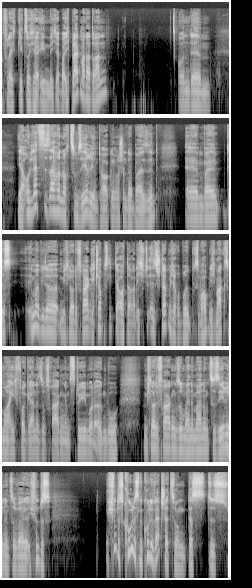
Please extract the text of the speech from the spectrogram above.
vielleicht geht es euch ja ähnlich. Aber ich bleib mal da dran. Und ähm, ja, und letzte Sache noch zum Serientalk, wenn wir schon dabei sind. Ähm, weil das immer wieder mich Leute fragen. Ich glaube, es liegt ja auch daran. Ich, es stört mich auch übrigens überhaupt nicht. Ich mag es mal eigentlich voll gerne so Fragen im Stream oder irgendwo. Mich Leute fragen so meine Meinung zu Serien und so, weil ich finde das ich finde das cool, das ist eine coole Wertschätzung, dass das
